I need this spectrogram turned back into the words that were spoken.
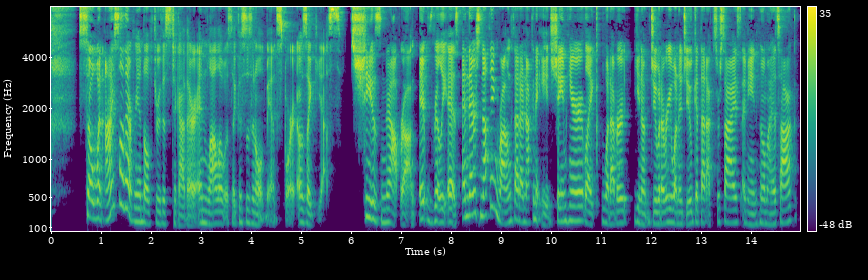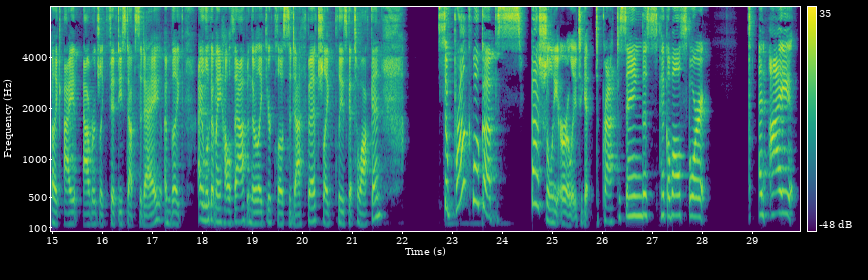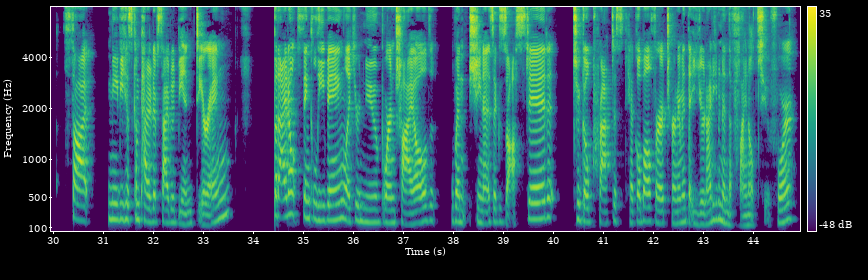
So when I saw that Randall threw this together and Lala was like, this is an old man sport, I was like, yes, she is not wrong. It really is. And there's nothing wrong with that. I'm not going to age shame here. Like, whatever, you know, do whatever you want to do, get that exercise. I mean, who am I to talk? Like, I average like 50 steps a day. I'm like, I look at my health app and they're like, you're close to death, bitch. Like, please get to walking. So Brock woke up especially early to get to practicing this pickleball sport. And I thought maybe his competitive side would be endearing. But I don't think leaving like your newborn child when Scheana is exhausted to go practice pickleball for a tournament that you're not even in the final two for.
